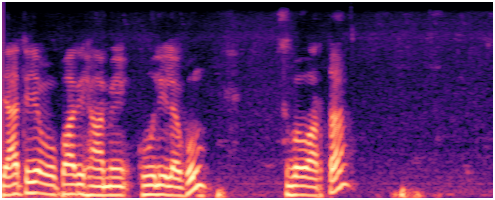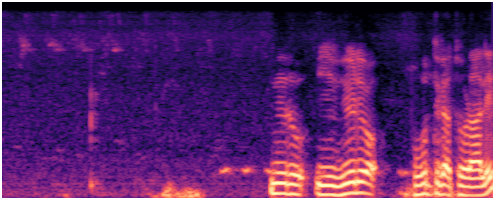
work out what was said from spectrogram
జాతీయ ఉపాధి హామీ కూలీలకు శుభవార్త. మీరు ఈ వీడియో పూర్తిగా చూడాలి.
